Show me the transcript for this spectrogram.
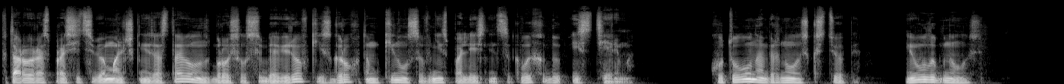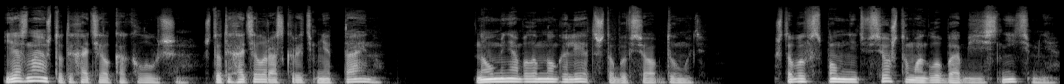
Второй раз просить себя мальчик не заставил, он сбросил с себя веревки и с грохотом кинулся вниз по лестнице к выходу из терема. Хутулун обернулась к Степе и улыбнулась. «Я знаю, что ты хотел как лучше, что ты хотел раскрыть мне тайну, но у меня было много лет, чтобы все обдумать, чтобы вспомнить все, что могло бы объяснить мне,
